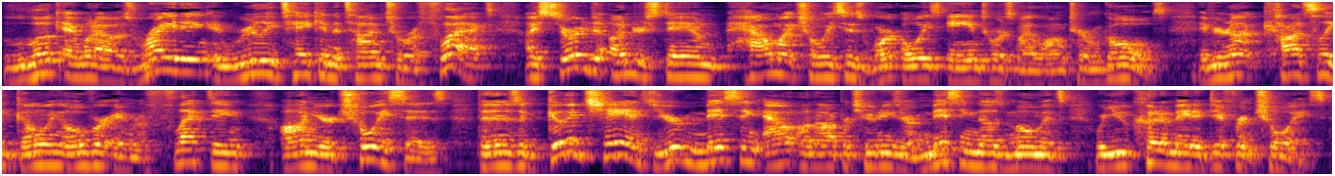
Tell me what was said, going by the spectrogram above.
look at what I was writing and really taking the time to reflect, I started to understand how my choices weren't always aimed towards my long-term goals. If you're not constantly going over and reflecting on your choices, then there's a good chance you're missing out on opportunities or missing those moments where you could have made a different choice.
